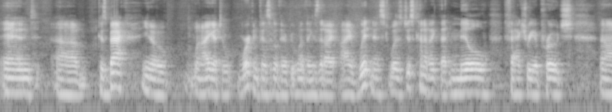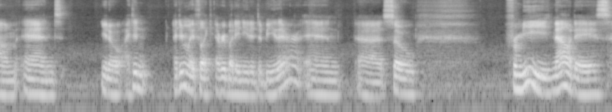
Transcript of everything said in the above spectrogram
And because um, back, you know, when I got to work in physical therapy, one of the things that I, I witnessed was just kind of like that mill factory approach, um, and you know, I didn't I didn't really feel like everybody needed to be there, and uh, so for me nowadays,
